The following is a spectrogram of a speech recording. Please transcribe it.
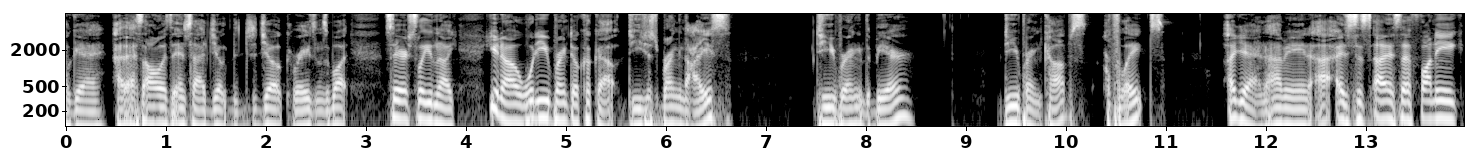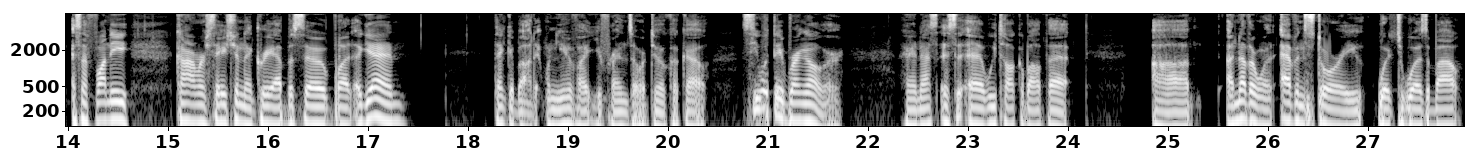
Okay, that's always the inside joke. The joke raisins, but seriously, like you know, what do you bring to a cookout? Do you just bring the ice? Do you bring the beer? Do you bring cups or plates? Again, I mean, it's just uh, it's a funny it's a funny conversation, a great episode. But again, think about it when you invite your friends over to a cookout. See what they bring over and that's uh, we talk about that. Uh, another one, Evan's story, which was about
